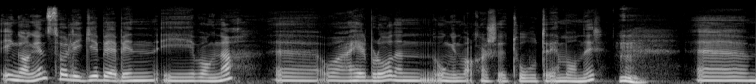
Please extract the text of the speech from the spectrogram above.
inngangen, så ligger babyen i vogna uh, og er helt blå. Den ungen var kanskje to-tre måneder. Mm. Uh,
